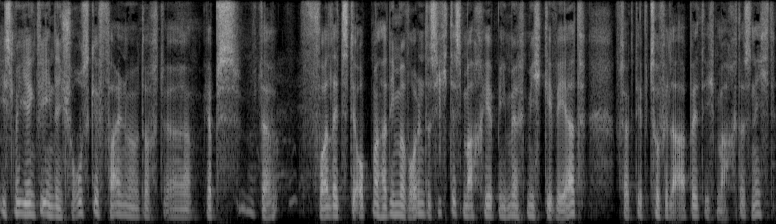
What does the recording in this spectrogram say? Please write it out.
ist mir irgendwie in den Schoß gefallen, weil man dachte, äh, ich hab's, der vorletzte Obmann hat immer wollen, dass ich das mache, ich habe immer mich gewehrt, gesagt, ich habe zu viel Arbeit, ich mache das nicht,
